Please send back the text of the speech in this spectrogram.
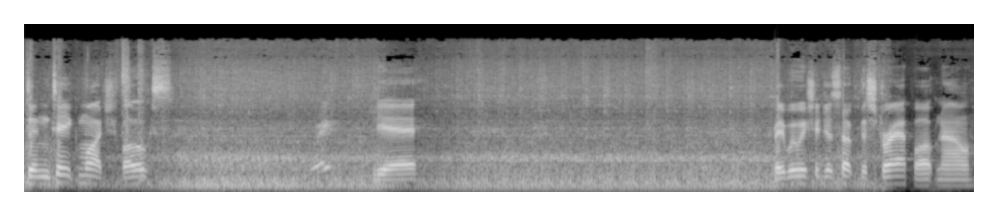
Didn't take much, folks. Wait. Yeah. Maybe we should just hook the strap up now.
